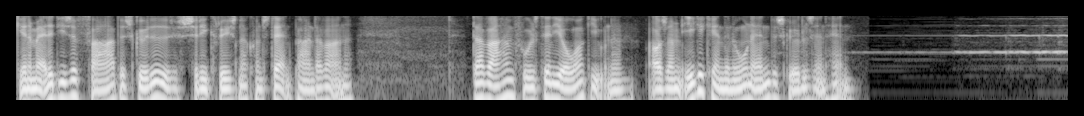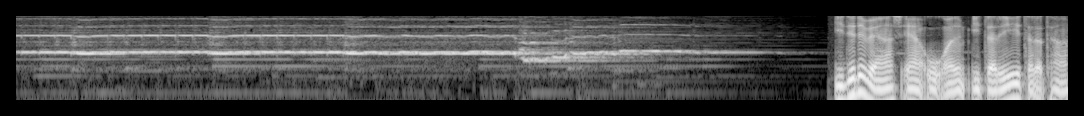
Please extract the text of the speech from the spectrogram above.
Gennem alle disse farer beskyttede Sri Krishna konstant pandavarne, der var ham fuldstændig overgivende, og som ikke kendte nogen anden beskyttelse end han. I dette vers er ordet Idaretarata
